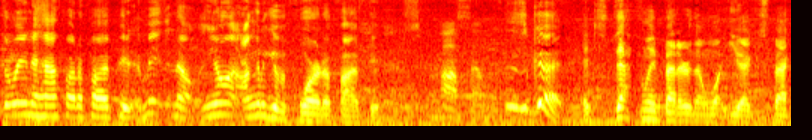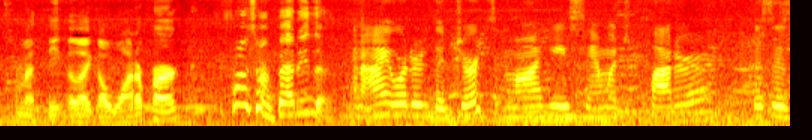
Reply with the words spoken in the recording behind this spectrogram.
three and a half out of five pitas. Maybe, no, you know what? I'm gonna give it four out of five pitas. Awesome. This is good. It's definitely better than what you expect from a the- like a water park. The fries aren't bad either. And I ordered the jerked mahi sandwich platter. This is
